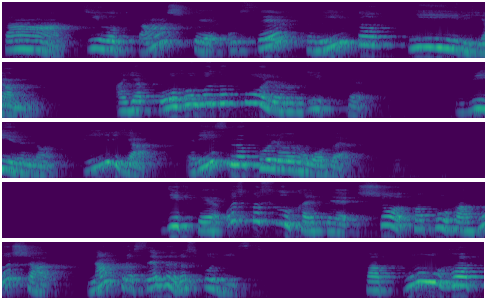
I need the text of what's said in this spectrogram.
Так, тіло пташки усе вкрито пір'ям. А якого воно кольору, дітки? Вірно, пір'я різнокольорове. Дітки, ось послухайте, що папуга Гоша нам про себе розповість. Папуга,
